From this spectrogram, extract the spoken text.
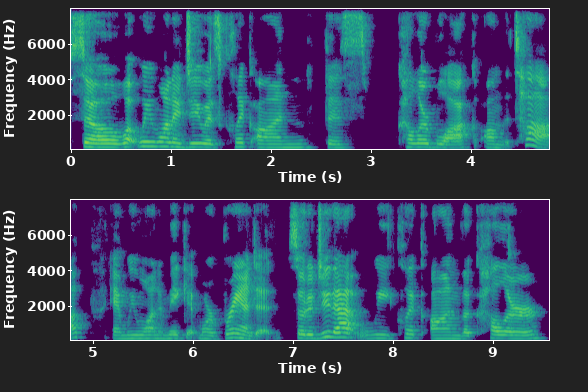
So what we want to do is click on this color block on the top and we want to make it more branded. So to do that, we click on the color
